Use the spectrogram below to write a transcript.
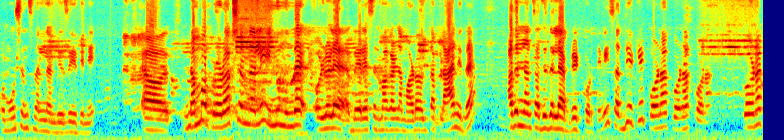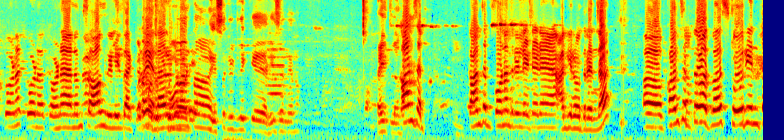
ಪ್ರಮೋಷನ್ಸ್ನಲ್ಲಿ ನಾನು ಬ್ಯುಸಿ ಇದ್ದೀನಿ. ನಮ್ಮ ಪ್ರೊಡಕ್ಷನ್ನಲ್ಲಿ ಇನ್ನು ಮುಂದೆ ಒಳ್ಳೊಳ್ಳೆ ಬೇರೆ ಸಿನಿಮಾಗಳನ್ನ ಮಾಡೋ ಅಂತ ಪ್ಲಾನ್ ಇದೆ. ಅದನ್ನ ನಾನು ಸದ್ಯದಲ್ಲೇ ಅಪ್ಡೇಟ್ ಕೊಡ್ತೀನಿ. ಸದ್ಯಕ್ಕೆ ಕೋಣ ಕೋಣ ಕೋಣ. ಕೋಣ ಕೋಣ ಕೋಣ ಕೋಣ ನಮ್ ಸಾಂಗ್ ರಿಲೀಸ್ ಆಗ್ತದೆ ಎಲ್ಲರೂ ಕೋಣ ನೋಡಿ. ಅಂತ ಹೆಸರು ಇಡ್ಲಿಕ್ಕೆ ರೀಸನ್ ಏನು? ಟೈಟ್ಲ್ ಕಾನ್ಸೆಪ್ಟ್ ಕಾನ್ಸೆಪ್ಟ್ ಕೋಣದ್ ರಿಲೇಟೆಡ್ ಆಗಿರೋದ್ರಿಂದ ಕಾನ್ಸೆಪ್ಟ್ ಅಥವಾ ಸ್ಟೋರಿ ಅಂತ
